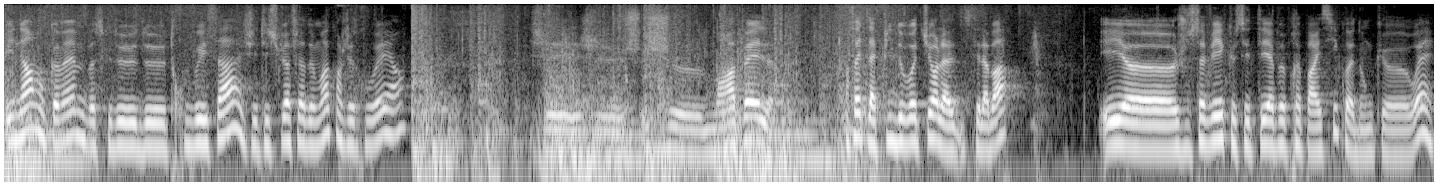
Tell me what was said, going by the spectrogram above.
énorme quand même parce que de, trouver ça, j'étais super fier de moi quand j'ai trouvé. Hein. Je, m'en rappelle. En fait, la pile de voitures, là, c'est là-bas. Et je savais que c'était à peu près par ici, quoi. Donc, ouais,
